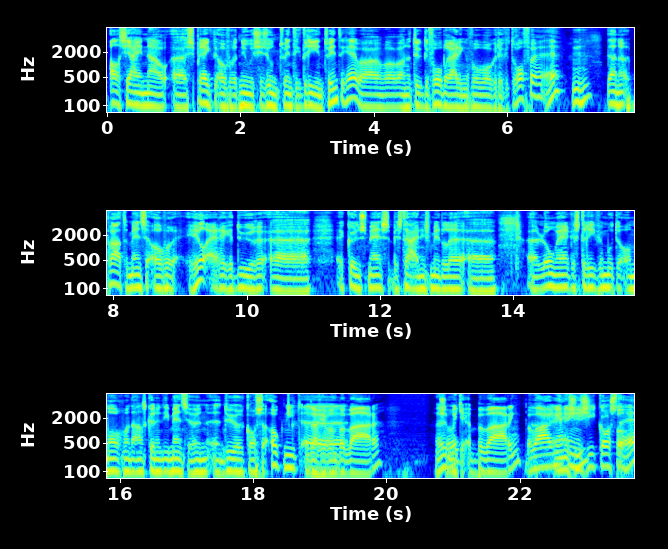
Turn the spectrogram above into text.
als jij nou uh, spreekt over het nieuwe seizoen 2023, hè, waar, waar, waar, natuurlijk de voorbereidingen voor worden getroffen, hè, mm -hmm. dan uh, praten mensen over heel erg dure uh, kunstmest, bestrijdingsmiddelen, loonwerkerstarieven moeten omhoog, want anders kunnen die mensen hun dure kosten ook niet. Wat dacht je van bewaren? Sorry? Met je bewaring. Bewaring, energie. energiekosten. Oh. Hè?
